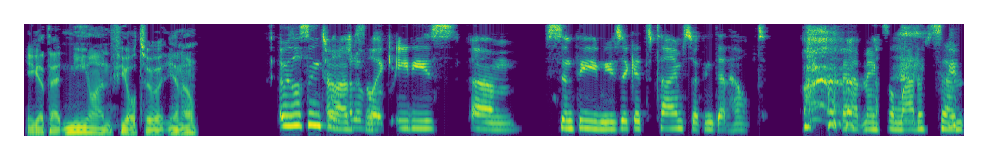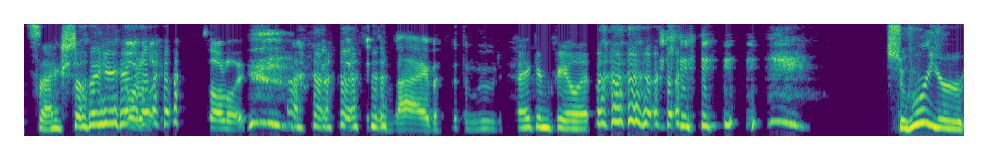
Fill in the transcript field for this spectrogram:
You got that neon feel to it, you know? I was listening to Oh, a lot of like '80s um, synthy music at the time, so I think that helped. That makes a lot of sense, actually. totally, totally. fit, fit the vibe, fit the mood. I can feel it. So who are your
